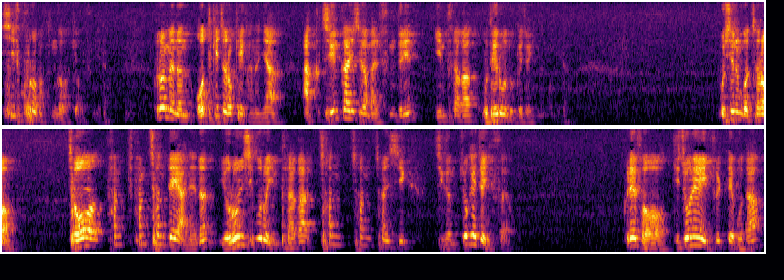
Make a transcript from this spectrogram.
시스코로 바뀐 것밖에 없습니다. 그러면은 어떻게 저렇게 가느냐? 아, 지금까지 제가 말씀드린 인프라가 그대로 녹여져 있는 겁니다. 보시는 것처럼 저 3000대 안에는 이런 식으로 인프라가 1000, 1000, 1000씩 지금 쪼개져 있어요. 그래서 기존에 있을 때보다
